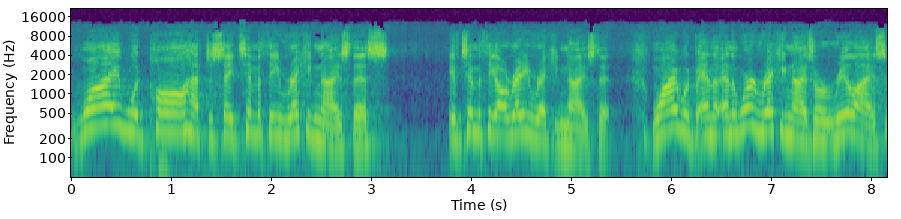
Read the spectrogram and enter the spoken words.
Why would Paul have to say, Timothy, recognize this if Timothy already recognized it? Why would, and the, and the word recognize or realize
